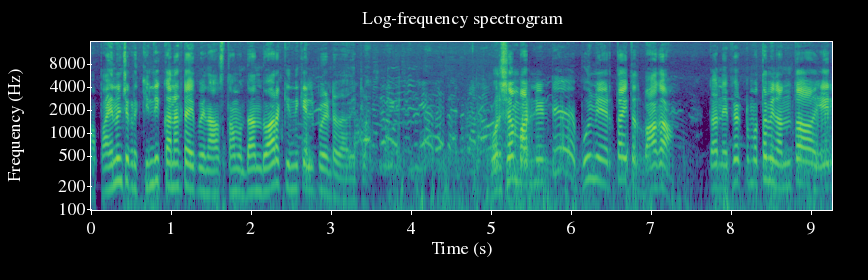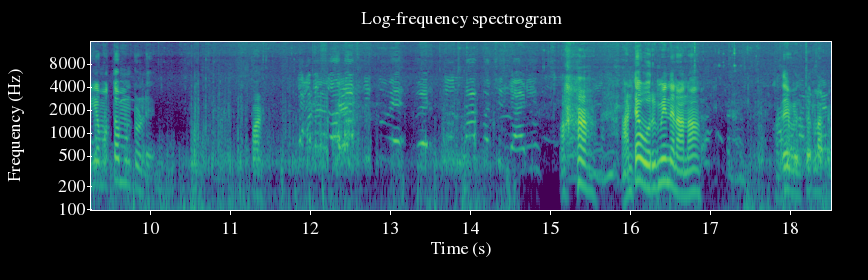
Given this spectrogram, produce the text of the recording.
ఆ పైనుంచి ఇక్కడ కిందికి కనెక్ట్ అయిపోయింది ఆ స్తంభం. దాని ద్వారా కిందికి వెళ్ళిపోయి ఉంటుంది అది ఇట్లా. వర్షం పడినంటే భూమి ఎర్త్ అవుతుంది బాగా. దాని ఎఫెక్ట్ మొత్తం ఇదంతా ఏరియా మొత్తం ఉంటుండే. అంటే ఉరిమింది నాన్న. అదే వెళ్తుర్లాగా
